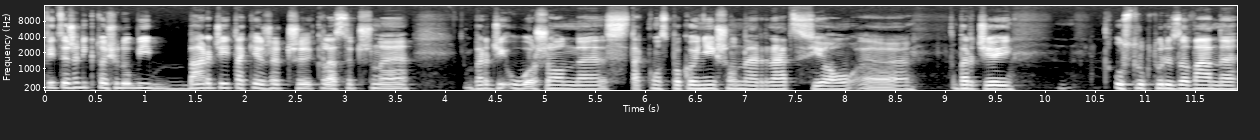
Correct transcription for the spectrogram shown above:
Więc jeżeli ktoś lubi bardziej takie rzeczy klasyczne, bardziej ułożone, z taką spokojniejszą narracją, e, bardziej ustrukturyzowane,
